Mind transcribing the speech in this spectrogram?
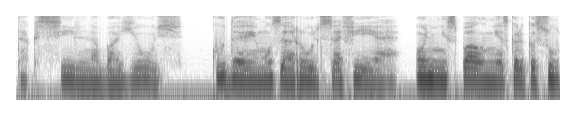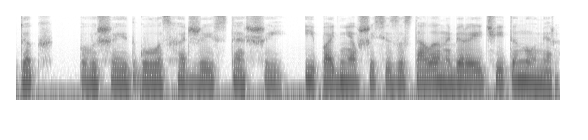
так сильно боюсь. «Куда ему за руль, София? Он не спал несколько суток», — повышает голос Хаджиев-старший и, поднявшись из-за стола, набирает чей-то номер.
